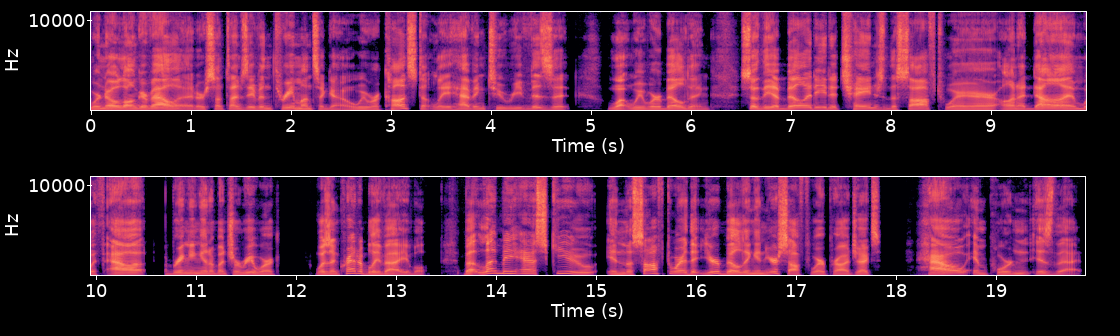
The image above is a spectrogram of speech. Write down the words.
were no longer valid, or sometimes even three months ago. We were constantly having to revisit what we were building. So the ability to change the software on a dime without bringing in a bunch of rework was incredibly valuable. But let me ask you in the software that you're building in your software projects, how important is that?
